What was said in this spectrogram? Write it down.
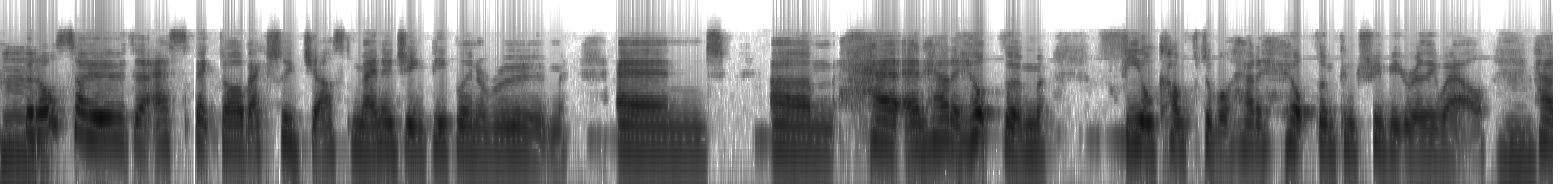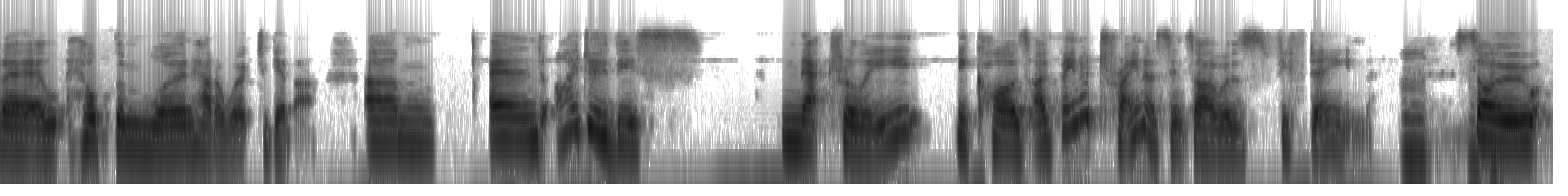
mm. but also the aspect of actually just managing people in a room and um, ha- and how to help them feel comfortable, how to help them contribute really well, mm. how to help them learn how to work together. Um, and I do this naturally because I've been a trainer since I was 15. Mm. So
